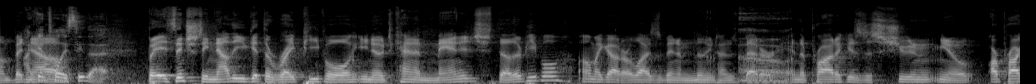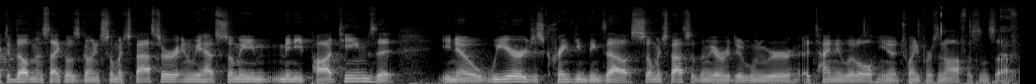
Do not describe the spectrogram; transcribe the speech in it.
um, but I now can totally see that. But it's interesting now that you get the right people, you know, to kind of manage the other people. Oh my God, our lives have been a million times better, Oh. and the product is just shooting. You know, our product development cycle is going so much faster, and we have so many mini pod teams that. You know, we are just cranking things out so much faster than we ever did when we were a tiny little, you know, twenty person office and stuff.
